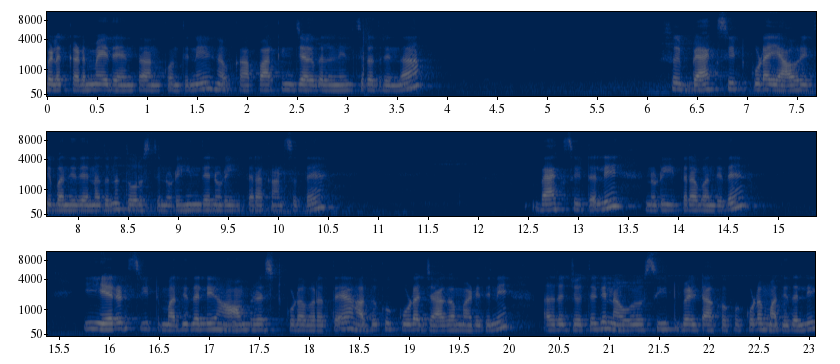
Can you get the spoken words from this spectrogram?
ಬೆಳಕು ಕಡಿಮೆ ಇದೆ ಅಂತ ಅಂದ್ಕೊತೀನಿ ನಾವು ಕಾ ಪಾರ್ಕಿಂಗ್ ಜಾಗದಲ್ಲಿ ನಿಲ್ಸಿರೋದ್ರಿಂದ. ಸೊ ಈ ಬ್ಯಾಕ್ ಸೀಟ್ ಕೂಡ ಯಾವ ರೀತಿ ಬಂದಿದೆ ಅನ್ನೋದನ್ನು ತೋರಿಸ್ತೀನಿ ನೋಡಿ. ಹಿಂದೆ ನೋಡಿ ಈ ಥರ ಕಾಣಿಸುತ್ತೆ. ಬ್ಯಾಕ್ ಸೀಟಲ್ಲಿ ನೋಡಿ ಈ ಥರ ಬಂದಿದೆ. ಈ ಎರಡು ಸೀಟ್ ಮಧ್ಯದಲ್ಲಿ ಆಮ್ ರೆಸ್ಟ್ ಕೂಡ ಬರುತ್ತೆ. ಅದಕ್ಕೂ ಕೂಡ ಜಾಗ ಮಾಡಿದ್ದೀನಿ. ಅದರ ಜೊತೆಗೆ ನಾವು ಸೀಟ್ ಬೆಲ್ಟ್ ಹಾಕೋಕ್ಕೂ ಕೂಡ ಮಧ್ಯದಲ್ಲಿ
